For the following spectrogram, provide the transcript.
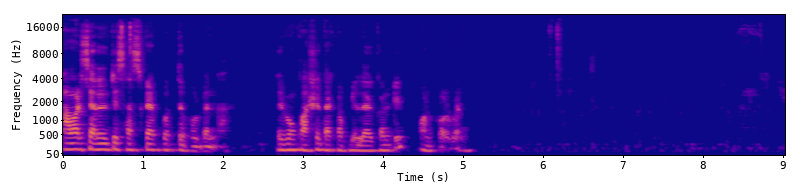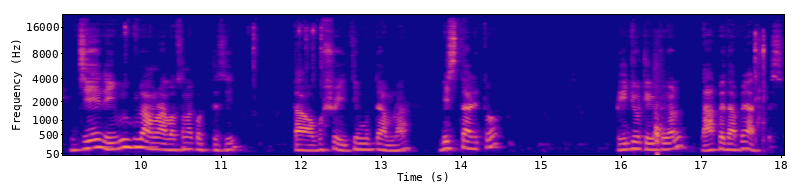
আমার চ্যানেলটি সাবস্ক্রাইব করতে ভুলবেন না এবং পাশে থাকা বেল আইকনটি অন করবেন। যে রিভিউগুলো আমরা আলোচনা করতেছি, তা অবশ্যই ইতিমধ্যে আমরা বিস্তারিত ভিডিও টিউটোরিয়াল ধাপে ধাপে আসতেছি।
